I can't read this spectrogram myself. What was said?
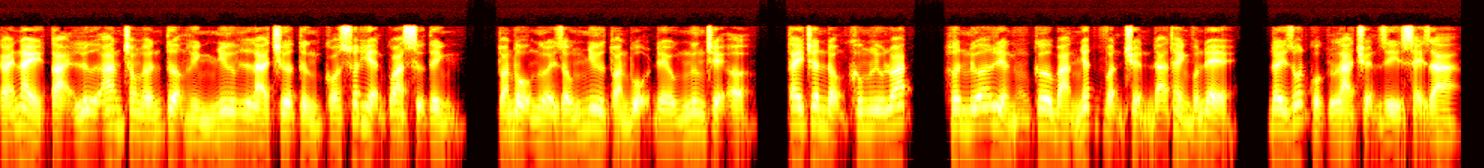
Cái này tại lữ an trong ấn tượng hình như là chưa từng có xuất hiện qua sự tình, toàn bộ người giống như toàn bộ đều ngưng trệ ở, tay chân động không lưu loát hơn nữa liền cơ bản nhất vận chuyển đã thành vấn đề, đây rốt cuộc là chuyện gì xảy ra?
